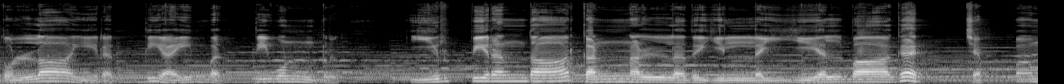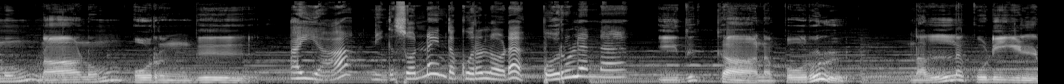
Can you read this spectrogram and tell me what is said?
தொள்ளாயிரத்தி ஐம்பத்தி ஒன்று. இற்பிறந்தார் கண்ணல்லது இல்லை இயல்பாகச் செப்பமும் நானும் ஒருங்கு. ஐயா நீங்க சொன்ன இந்த குரலோட பொருள் என்ன? இதுக்கான பொருள் நல்ல குடியில்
